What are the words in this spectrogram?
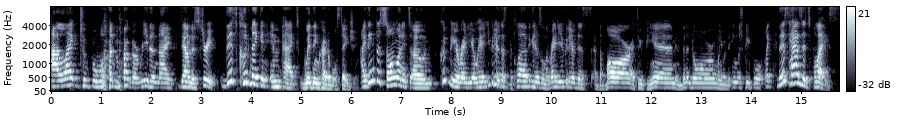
I like two for one Margarita night down the street. This could make an impact with incredible staging. I think the song on its own could be a radio hit. You could hear this at the club, you could hear this on the radio, you could hear this at the bar at 3 p.m. in Benidorm when you're with the English people. Like, this has its place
